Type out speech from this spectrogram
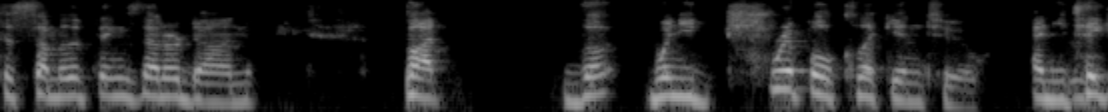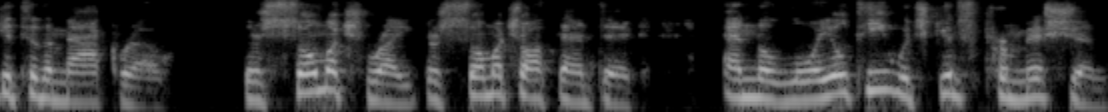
to some of the things that are done, but the when you triple click into and you take it to the macro, there's so much right, there's so much authentic, and the loyalty, which gives permission.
